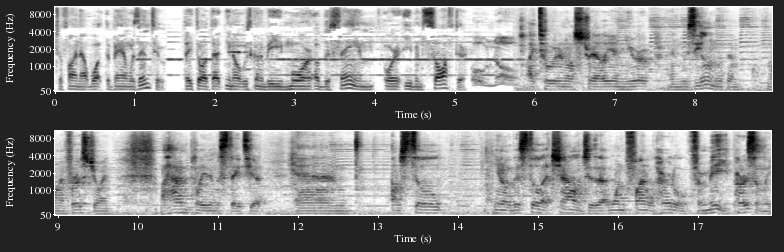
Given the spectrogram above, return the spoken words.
to find out what the band was into. They thought that you know it was going to be more of the same or even softer. I toured in Australia and Europe and New Zealand with them when I first joined. I haven't played in the States yet, and I'm still, you know, there's still that challenge, there's that one final hurdle for me personally.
